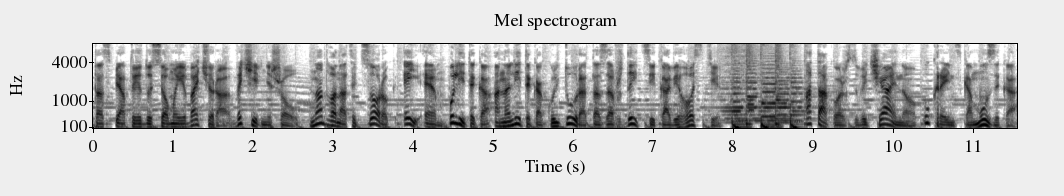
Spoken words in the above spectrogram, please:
та з 5 до 7 вечора вечірнє шоу на 12.40 AM. Політика, аналітика, культура та завжди цікаві гості. А також, звичайно, українська музика.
